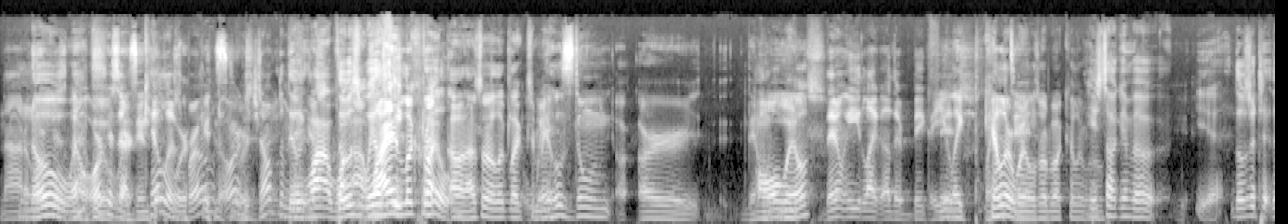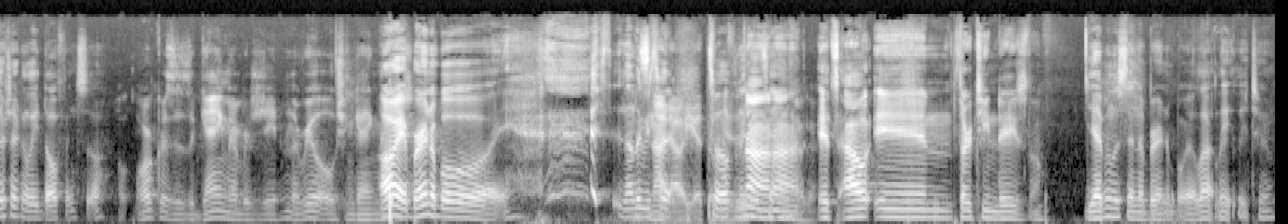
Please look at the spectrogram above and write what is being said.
nah, the No, orcas, no, orcas Was are in the killers, bro. The orcas. orcas jumped them. The- niggas. Why? Those why, whales why it eat looked like? krill. Oh, that's what it looked like to me. Whales don't are they don't All eat- whales. They don't eat like other big They fish. eat like Killer whales. What about killer whales? He's talking about yeah. Those are te- they're technically dolphins. So orcas is the gang members. G. Them the real ocean gang. all Members. right, Burna Boy. now that It's we not said out yet, though, Twelve is minutes. No, on. no, Okay. it's out in 13 days though. Yeah, I've been listening to Burna Boy a lot lately too.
